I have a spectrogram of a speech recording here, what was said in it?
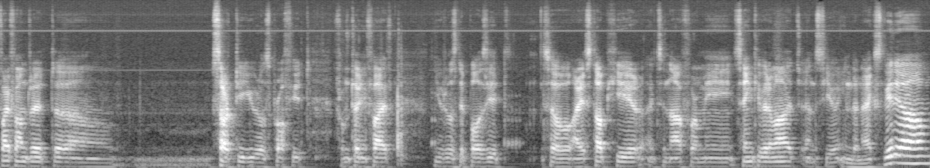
530 euros profit from 25 euros deposit so I stop here it's enough for me thank you very much and see you in the next video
